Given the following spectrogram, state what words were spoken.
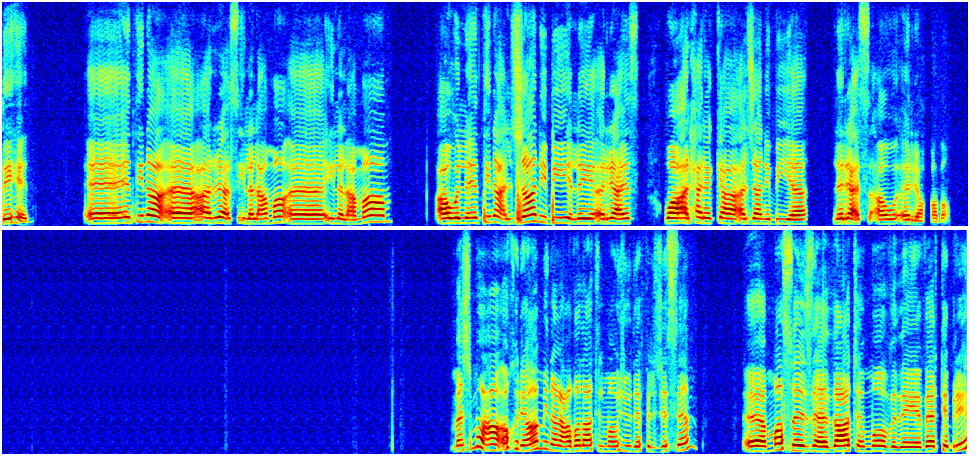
the head. انثناء الرأس إلى الأمام إلى الأمام أو الانثناء الجانبي للرأس والحركة الجانبية للرأس أو الرقبة. مجموعة أخرى من العضلات الموجودة في الجسم آه، muscles that move the vertebrae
